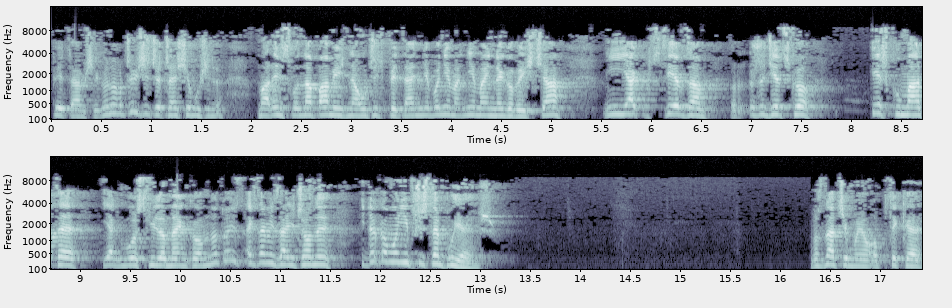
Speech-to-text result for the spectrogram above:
Pytam się go, no oczywiście, że częściej musi maleństwo na pamięć nauczyć pytań, nie, bo nie ma, nie ma innego wyjścia. I jak stwierdzam, że dziecko jest kumate, jak było z filomenką, no to jest egzamin zaliczony i do komunii przystępujesz. Bo znacie moją optykę.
